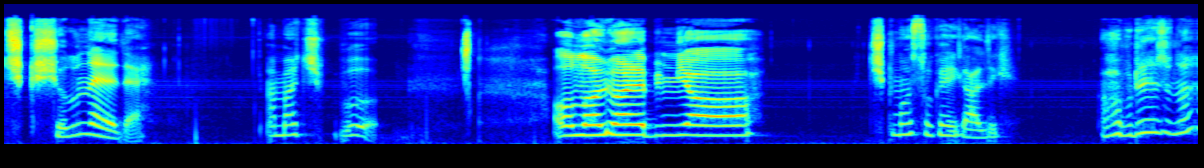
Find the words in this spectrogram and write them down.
çıkış yolu nerede? Amaç bu. Allah'ım yarabbim ya. Çıkmaz sokağa geldik. Aha burada ne lan?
